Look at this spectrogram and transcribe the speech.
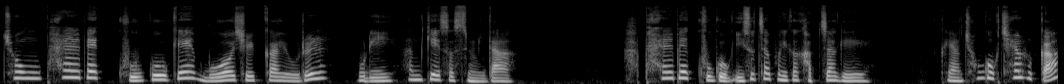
총 809곡의 무엇일까요를 우리 함께 했었습니다. 809곡. 이 숫자 보니까 갑자기 그냥 천곡 채울까?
